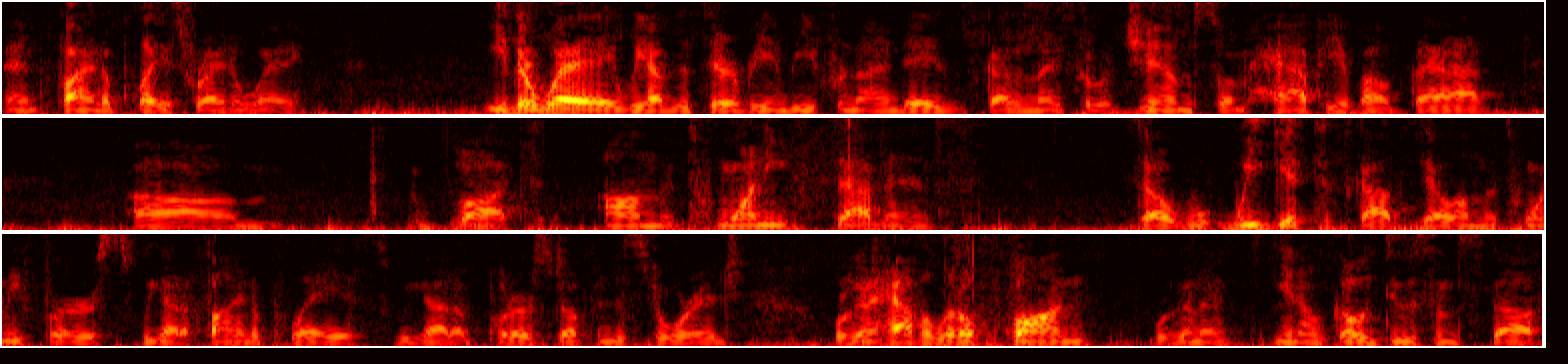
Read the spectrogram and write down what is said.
and find a place right away. Either way, we have this Airbnb for nine days. It's got a nice little gym, so I'm happy about that. Um, but on the 27th, so we get to Scottsdale on the 21st. We got to find a place. We got to put our stuff into storage. We're gonna have a little fun. We're gonna, you know, go do some stuff.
